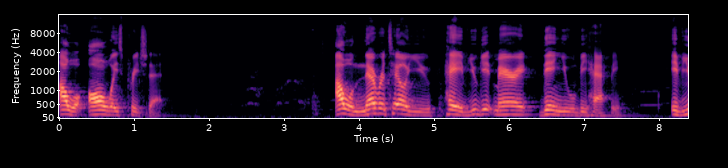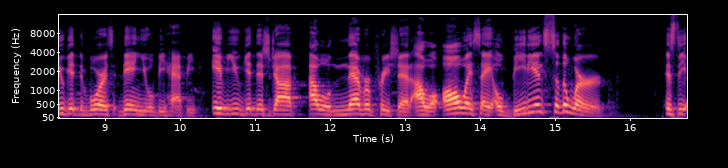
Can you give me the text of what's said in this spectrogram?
I will always preach that. I will never tell you, hey, if you get married, then you will be happy. If you get divorced, then you will be happy. If you get this job, I will never preach that. I will always say obedience to the word is the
